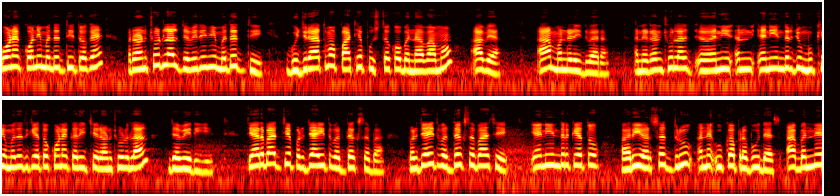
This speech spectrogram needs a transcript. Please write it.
કોણે કોની મદદથી તો કે રણછોડલાલ ઝવેરીની મદદથી ગુજરાતમાં પાઠ્યપુસ્તકો બનાવવામાં આવ્યા આ મંડળી દ્વારા. અને રણછોડલાલ એની એની અંદર જો મુખ્ય મદદ કહે તો કોણે કરી છે? રણછોડલાલ ઝવેરીએ. ત્યારબાદ છે પ્રજાહિત વર્ધક સભા. પ્રજાહિત વર્ધક સભા છે. એની અંદર કહે તો હરિહર્ષદ ધ્રુવ અને ઉકા પ્રભુદાસ આ બંને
